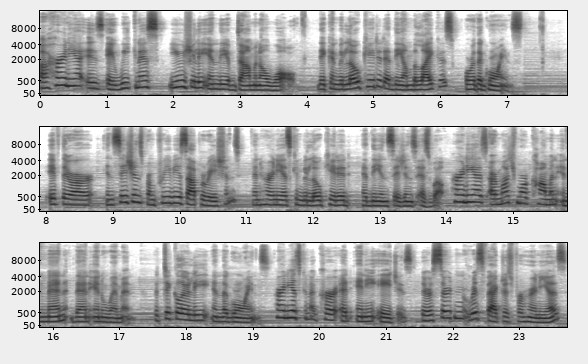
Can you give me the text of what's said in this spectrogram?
A hernia is a weakness, usually in the abdominal wall. They can be located at the umbilicus or the groins. If there are incisions from previous operations, then hernias can be located at the incisions as well. Hernias are much more common in men than in women, particularly in the groins. Hernias can occur at any ages. There are certain risk factors for hernias,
